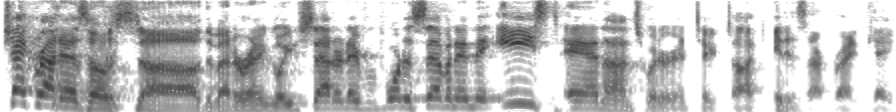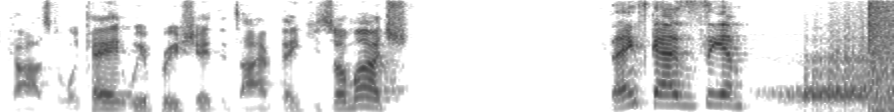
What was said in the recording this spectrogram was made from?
Check her out as host uh, of the Bettor Angle each Saturday from four to seven in the East, and on Twitter and TikTok. It is our friend Kate Constable. Kate, we appreciate the time. Thank you so much. Thanks, guys. See you.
